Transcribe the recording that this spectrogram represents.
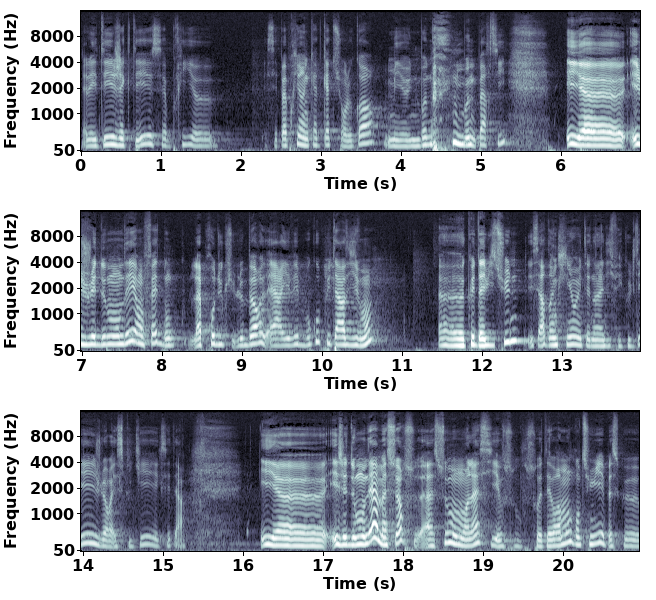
Elle a été éjectée. S'est pas pris un 4x4 sur le corps, mais une bonne partie. Euh, et, je lui ai demandé, en fait, donc la production, le beurre est arrivé beaucoup plus tardivement euh, que d'habitude, et certains clients étaient dans la difficulté, je leur ai expliqué, etc. Euh, et, j'ai demandé à ma sœur, à ce moment-là, si elle souhaitait vraiment continuer, parce que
